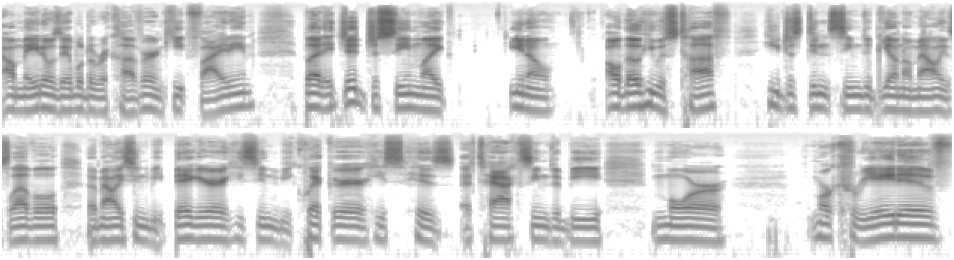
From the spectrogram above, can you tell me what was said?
Almeida was able to recover and keep fighting. But it did just seem like, you know, although he was tough, he just didn't seem to be on O'Malley's level. O'Malley seemed to be bigger. He seemed to be quicker. He's his attack seemed to be more more creative,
